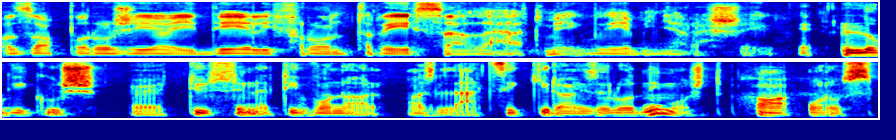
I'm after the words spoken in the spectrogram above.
a zaporozsiai déli front részen lehet még némi nyereség. Logikus tűzszüneti vonal az látszik kirajzolódni most, ha orosz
